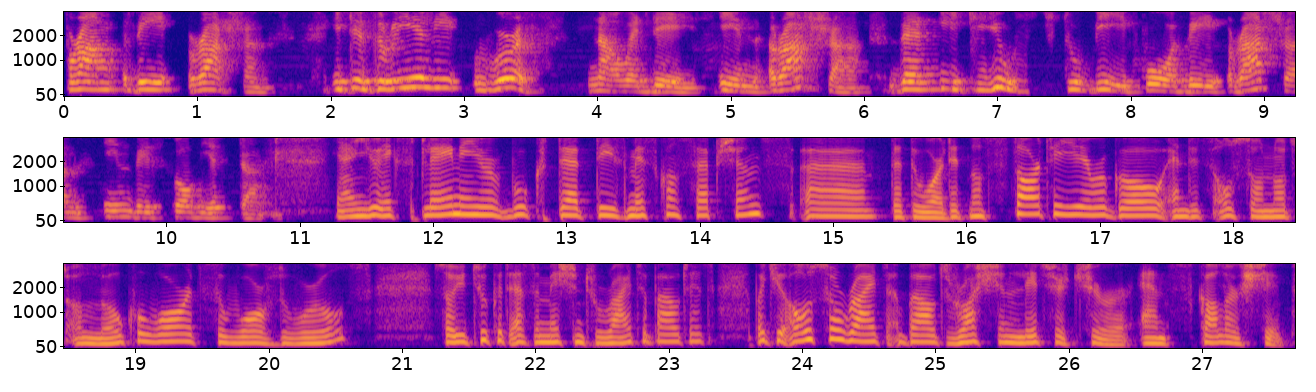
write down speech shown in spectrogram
from the Russians. It is really worse nowadays in Russia than it used to be for the Russians in the Soviet time. Yeah, and you explain in your book that these misconceptions uh, that the war did not start a year ago and it's also not a local war, it's a war of the worlds. So you took it as a mission to write about it, but you also write about Russian literature and scholarship.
